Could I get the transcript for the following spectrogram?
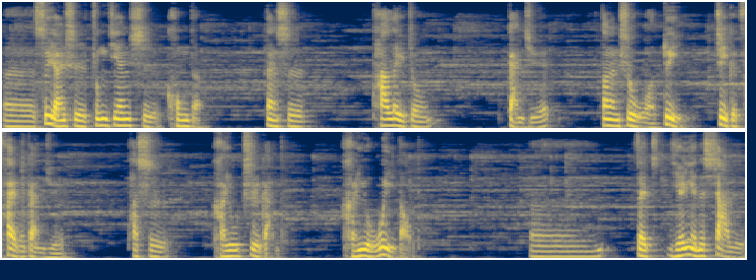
呃，虽然是中间是空的，但是它那种感觉，当然是我对这个菜的感觉，它是很有质感的，很有味道的。嗯，在炎炎的夏日，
